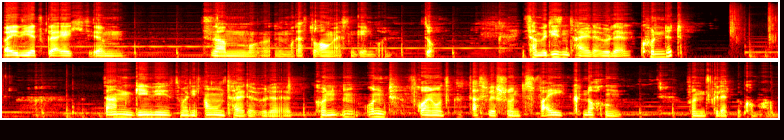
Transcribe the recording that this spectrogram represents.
weil die jetzt gleich ähm, zusammen im Restaurant essen gehen wollen. So. Jetzt haben wir diesen Teil der Höhle erkundet. Dann gehen wir jetzt mal den anderen Teil der Höhle erkunden und freuen uns, dass wir schon zwei Knochen von dem Skelett bekommen haben.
